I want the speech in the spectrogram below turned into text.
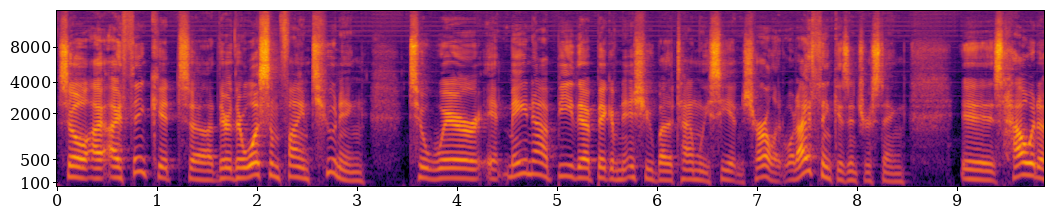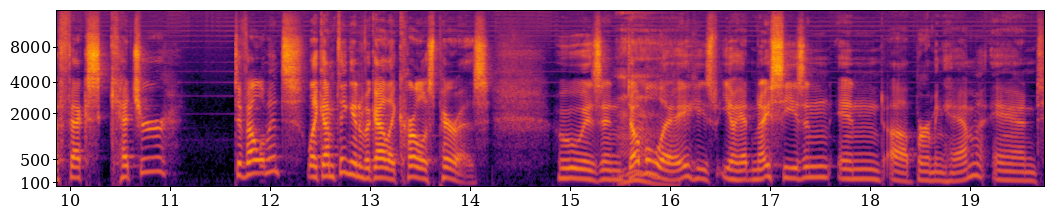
So I, I think it uh, there there was some fine tuning to where it may not be that big of an issue by the time we see it in Charlotte. What I think is interesting is how it affects catcher development. Like I'm thinking of a guy like Carlos Perez, who is in mm. Double A. He's you know he had a nice season in uh, Birmingham, and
